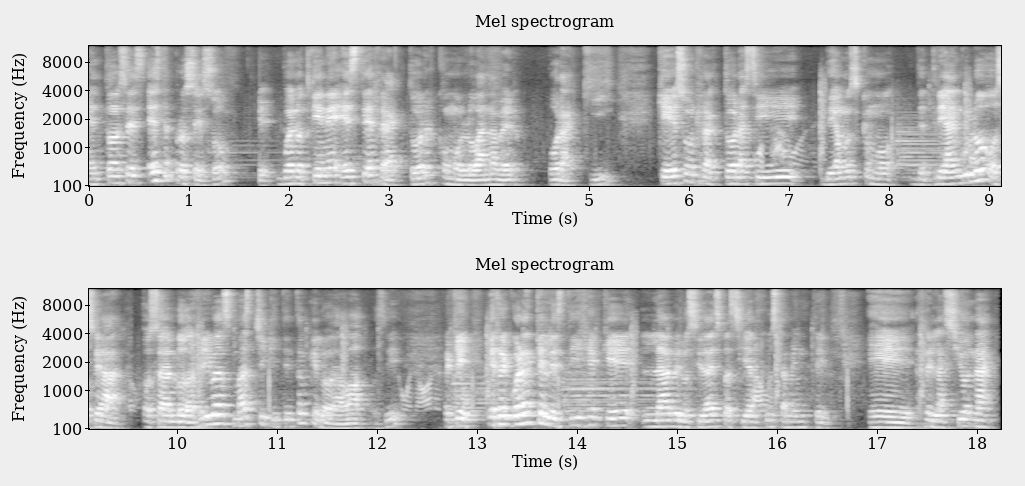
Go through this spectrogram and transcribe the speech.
Entonces, este proceso, eh, bueno, tiene este reactor, como lo van a ver por aquí, que es un reactor así, digamos, como de triángulo, o sea, o sea, lo de arriba es más chiquitito que lo de abajo, ¿sí? Ok, y recuerden que les dije que la velocidad espacial justamente eh, relaciona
